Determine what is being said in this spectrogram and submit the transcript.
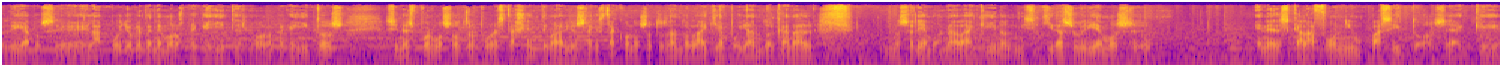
os diga? Pues eh, el apoyo que tenemos los pequeñitos, ¿no? Los pequeñitos, si no es por vosotros, por esta gente maravillosa que está con nosotros dando like y apoyando el canal, no seríamos nada aquí, ¿no? Ni siquiera subiríamos eh, en el escalafón ni un pasito. O sea que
